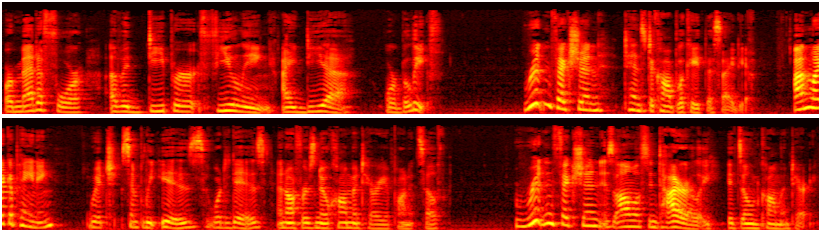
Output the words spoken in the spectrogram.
or metaphor of a deeper feeling, idea, or belief. Written fiction tends to complicate this idea. Unlike a painting, which simply is what it is and offers no commentary upon itself, written fiction is almost entirely its own commentary.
